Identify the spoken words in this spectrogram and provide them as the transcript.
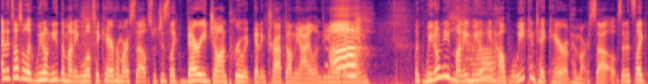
And it's also like, we don't need the money. We'll take care of him ourselves, which is like very John Pruitt getting trapped on the island. Do you know what Ah. I mean? Like, we don't need money. We don't need help. We can take care of him ourselves. And it's like,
